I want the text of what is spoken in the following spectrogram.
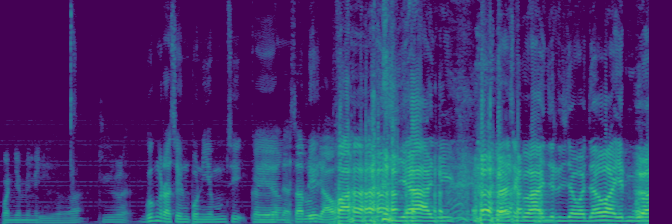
Ponium ini Gila. Gila. Gue ngerasain ponium sih kayak Iya, yang dasar lu Jawa. Iya anjing. Ngerasa gue anjir di Jawa-Jawain gue.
